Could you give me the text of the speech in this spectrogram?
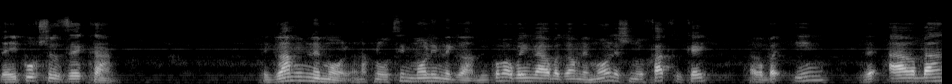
זה ההיפוך של זה כאן. לגרמים למול, אנחנו רוצים מולים לגרם. במקום 44 גרם למול יש לנו 1 חלקי 44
